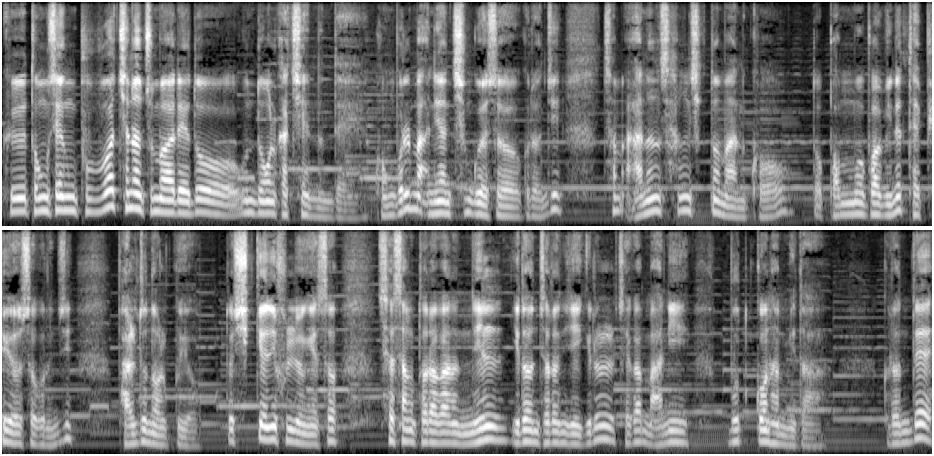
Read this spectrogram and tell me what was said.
그 동생 부부와 지난 주말에도 운동을 같이 했는데 공부를 많이 한 친구여서 그런지 참 아는 상식도 많고 또 법무법인의 대표여서 그런지 발도 넓고요. 또 식견이 훌륭해서 세상 돌아가는 일 이런저런 얘기를 제가 많이 묻곤 합니다. 그런데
